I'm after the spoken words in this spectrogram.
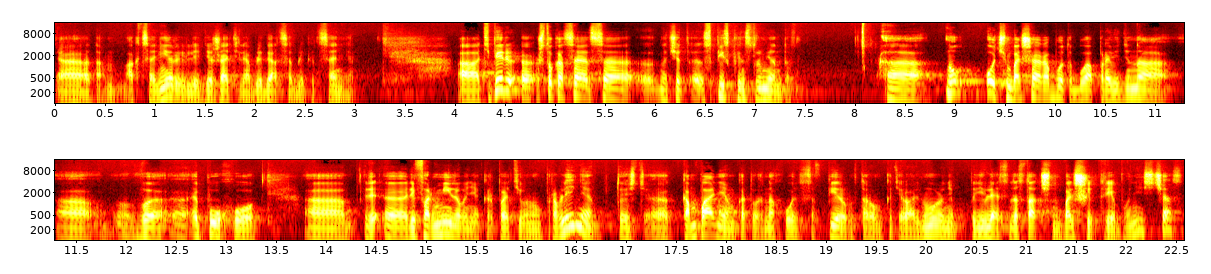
э, там, акционер или держатель облигаций, облигационер. А теперь, э, что касается значит, списка инструментов. Э, ну, очень большая работа была проведена э, в эпоху Э, э, реформирования корпоративного управления, то есть э, компаниям, которые находятся в первом, втором котировальном уровне, предъявляются достаточно большие требования сейчас.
